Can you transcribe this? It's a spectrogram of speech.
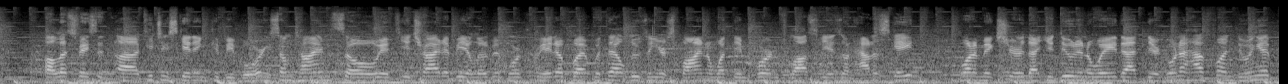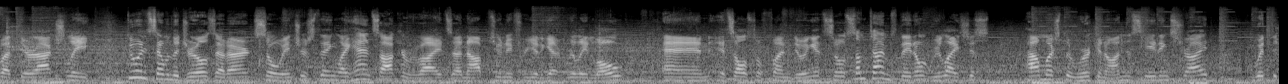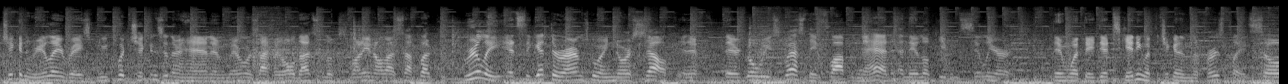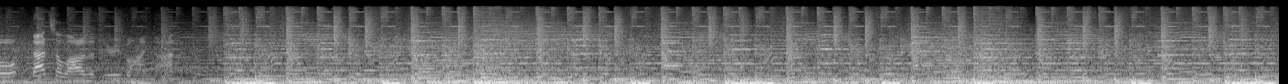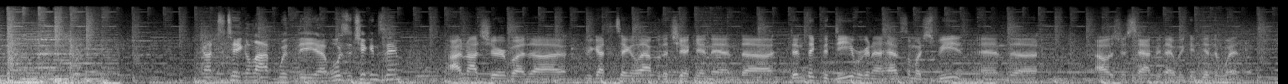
Uh, let's face it, uh, teaching skating can be boring sometimes. So if you try to be a little bit more creative, but without losing your spine on what the important philosophy is on how to skate, you want to make sure that you do it in a way that they're going to have fun doing it, but they're actually doing some of the drills that aren't so interesting. Like hand soccer provides an opportunity for you to get really low, and it's also fun doing it. So sometimes they don't realize just how much they're working on the skating stride with the chicken relay race, we put chickens in their hand and everyone's like, oh, that looks funny and all that stuff. But really, it's to get their arms going north-south. And if they go east-west, they flop in the head and they look even sillier than what they did skating with the chicken in the first place. So that's a lot of the theory behind that. Take a lap with the, uh, what was the chicken's name? I'm not sure, but uh, we got to take a lap with the chicken and uh, didn't think the D were going to have so much speed, and uh, I was just happy that we could get the win.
